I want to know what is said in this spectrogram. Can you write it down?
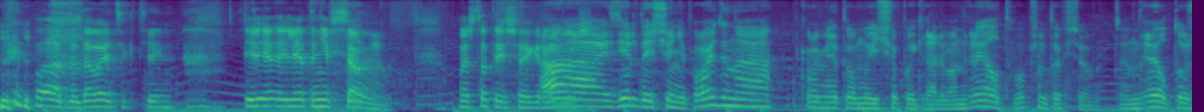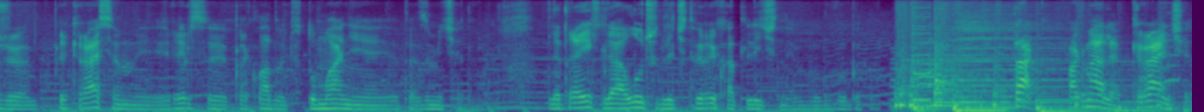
Ладно, давайте к теме. Или, или это не все? Во что ты еще играл? А, Зельда еще не пройдена. Кроме этого, мы еще поиграли в Unreal. В общем-то, все. Unreal тоже прекрасен, и рельсы прокладывать в тумане это замечательно. Для троих, для лучше для четверых отличный выбор. Так, погнали. Кранчи.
